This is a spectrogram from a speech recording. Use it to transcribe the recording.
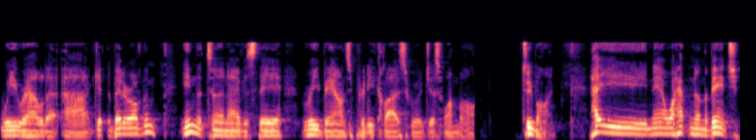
We were able to uh, get the better of them in the turnovers there. Rebounds pretty close. We were just one behind, two behind. Hey, now what happened on the bench?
